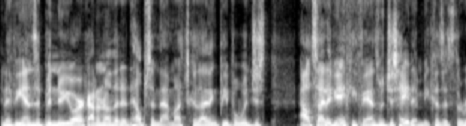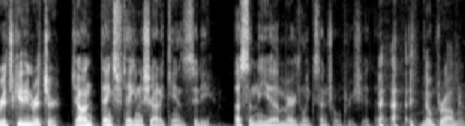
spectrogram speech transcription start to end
and if he ends up in New York, I don't know that it helps him that much because I think people would just outside of Yankee fans would just hate him because it's the rich getting richer. John, thanks for taking a shot at Kansas City. Us in the uh, American League Central appreciate that. no problem.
